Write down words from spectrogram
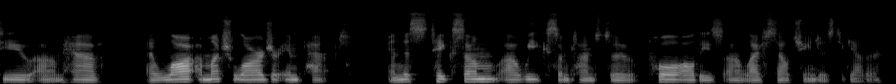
to um, have a, lot, a much larger impact. And this takes some uh, weeks sometimes to pull all these uh, lifestyle changes together.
